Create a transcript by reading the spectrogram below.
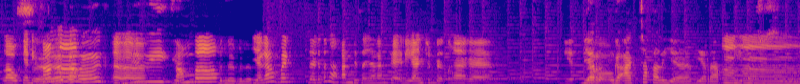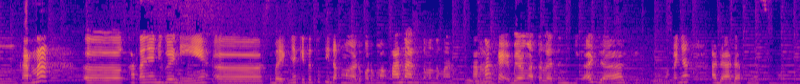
lauknya di kanan, uh-uh, eh, eh, kiri, gitu. sambel. bener-bener ya kan baik dari tengah kan biasanya kan kayak diancur dari tengah kan. Gitu. biar nggak acak kali ya biar rapi Mm-mm. tersusun Karena eh, katanya juga nih eh, sebaiknya kita tuh tidak mengaduk-aduk makanan teman-teman Mm. karena kayak biar nggak terlihat jijik aja gitu makanya ada adabnya semuanya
